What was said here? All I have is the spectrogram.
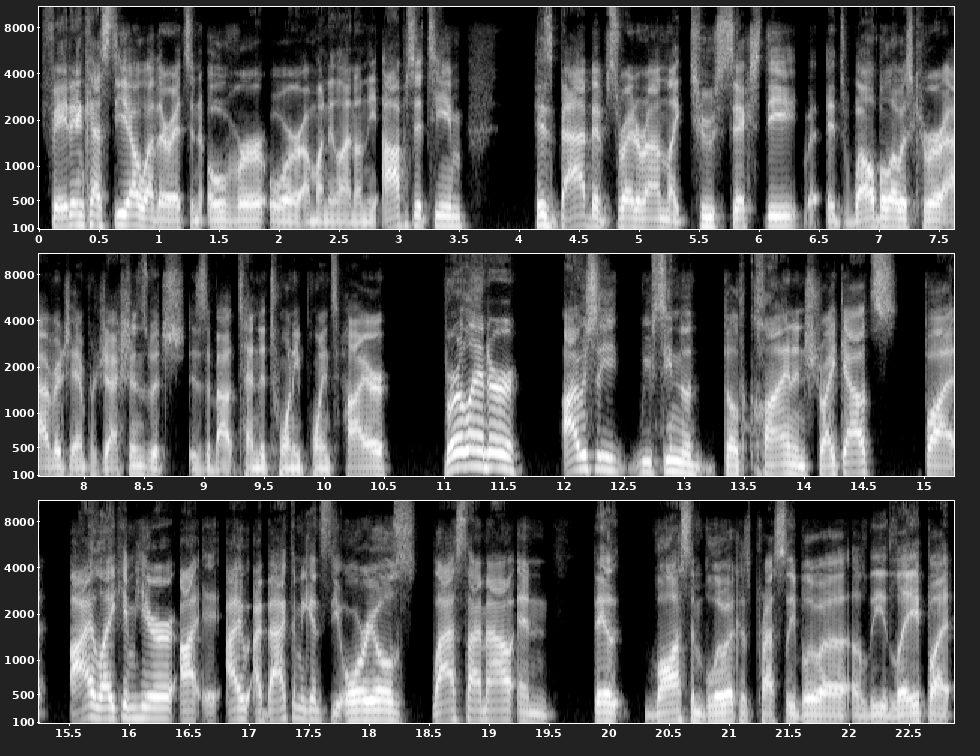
fading Castillo, whether it's an over or a money line on the opposite team. His BABIP's right around like 260. It's well below his career average and projections, which is about 10 to 20 points higher. Verlander, obviously, we've seen the, the decline in strikeouts, but I like him here. I, I, I backed him against the Orioles last time out, and they lost and blew it because Pressly blew a, a, lead late. But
